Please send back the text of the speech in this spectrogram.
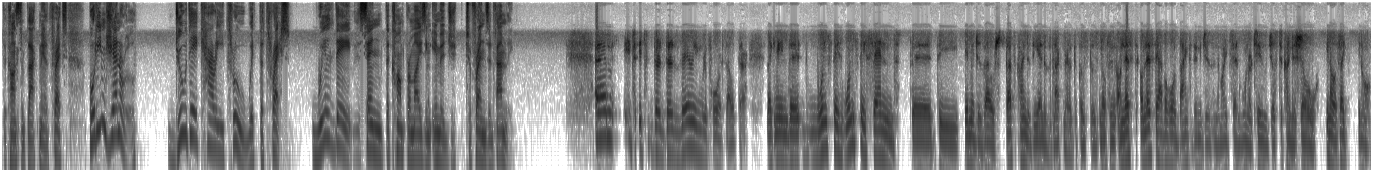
the constant blackmail threats. But in general, do they carry through with the threat? Will they send the compromising image to friends and family? Um, it's it's there. There's varying reports out there. Like I mean, the once they once they send the the images out, that's kind of the end of the blackmail because there's nothing unless unless they have a whole bank of images and they might send one or two just to kind of show. You know, it's like you know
